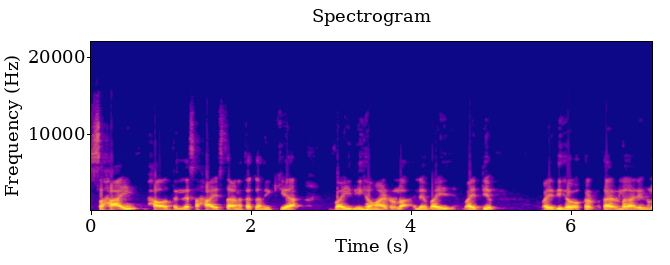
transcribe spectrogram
സഹായി ഭാവത്തിലെ സഹായി സ്ഥാനത്തൊക്കെ നിൽക്കുക വൈദികമായിട്ടുള്ള അല്ലെ വൈ വൈദ്യം വൈദികമൊക്കെ കാര്യങ്ങൾ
